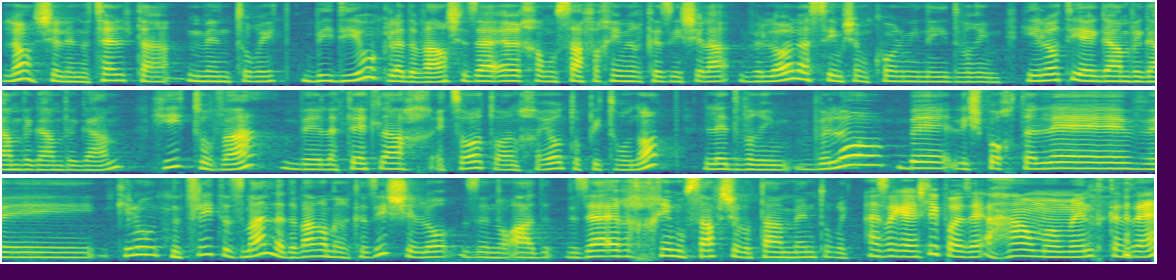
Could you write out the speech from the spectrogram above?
לא, של לנצל את המנטורית בדיוק לדבר, שזה הערך המוסף הכי מרכזי שלה, ולא לשים שם כל מיני דברים. היא לא תהיה גם וגם וגם וגם, היא טובה בלתת לך עצות או הנחיות או פתרונות. לדברים, ולא בלשפוך את הלב, וכאילו, תנצלי את הזמן לדבר המרכזי שלו זה נועד, וזה הערך הכי מוסף של אותה מנטורית. אז רגע, יש לי פה איזה אהה מומנט כזה.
